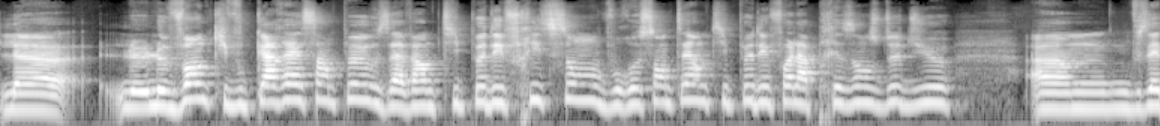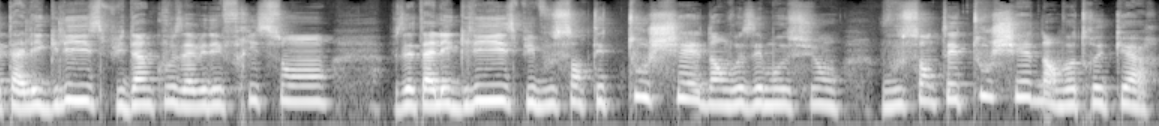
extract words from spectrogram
le, vent qui vous caresse un peu, vous avez un petit peu des frissons, vous ressentez un petit peu des fois la présence de Dieu. Euh, vous êtes à l'église, puis d'un coup vous avez des frissons. Vous êtes à l'église, puis vous sentez touché dans vos émotions. Vous vous sentez touché dans votre cœur.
